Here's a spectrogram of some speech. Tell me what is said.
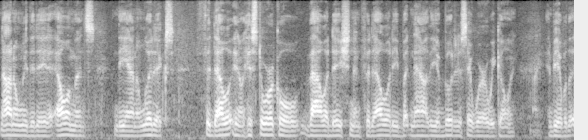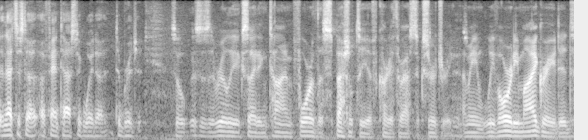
not only the data elements, the analytics, fidelity, you know, historical validation and fidelity, but now the ability to say, where are we going? Right. And be able to, and that's just a, a fantastic way to, to bridge it. So this is a really exciting time for the specialty of cardiothoracic surgery. I mean, we've already migrated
